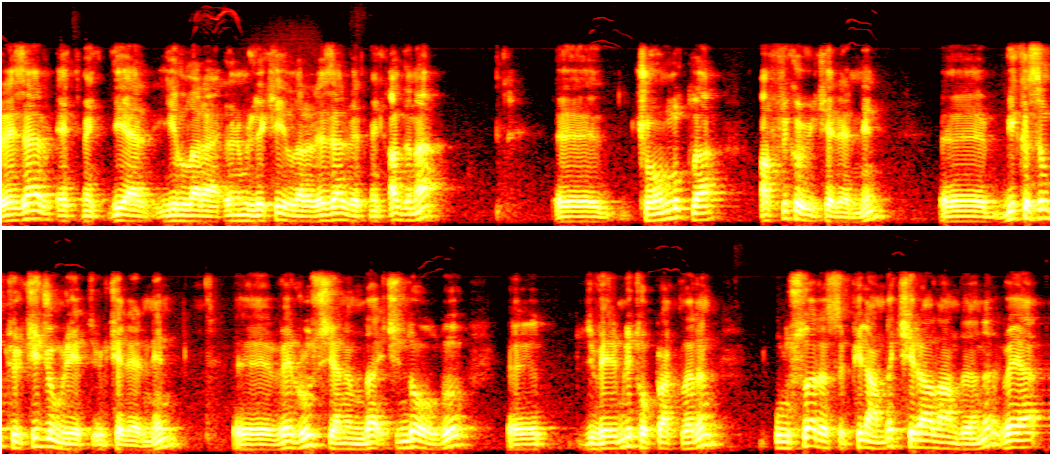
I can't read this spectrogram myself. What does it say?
rezerv etmek diğer yıllara, önümüzdeki yıllara rezerv etmek adına e, çoğunlukla Afrika ülkelerinin, bir kısım Türkiye Cumhuriyeti ülkelerinin e, ve Rusya'nın da içinde olduğu e, verimli toprakların uluslararası planda kiralandığını veya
